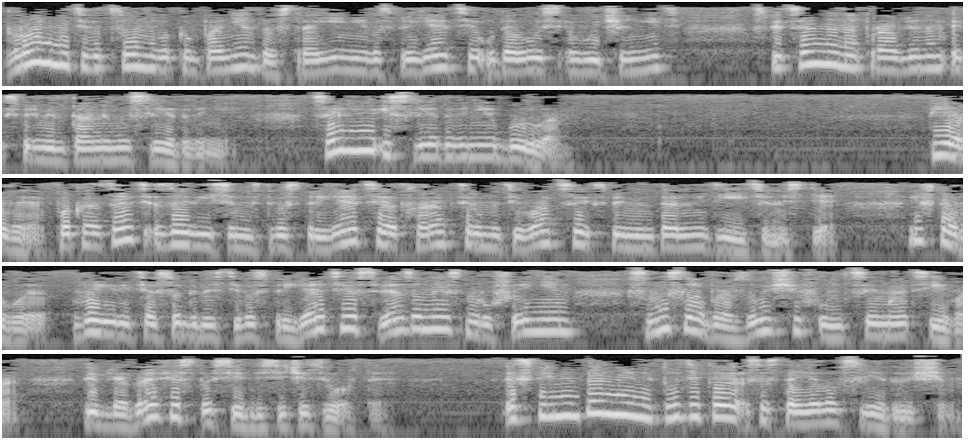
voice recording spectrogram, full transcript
Роль мотивационного компонента в строении восприятия удалось вычленить в специально направленном экспериментальном исследовании. Целью исследования было Первое. Показать зависимость восприятия от характера мотивации экспериментальной деятельности. И второе. Выявить особенности восприятия, связанные с нарушением смыслообразующей функции мотива. Библиография 174. Экспериментальная методика состояла в следующем.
